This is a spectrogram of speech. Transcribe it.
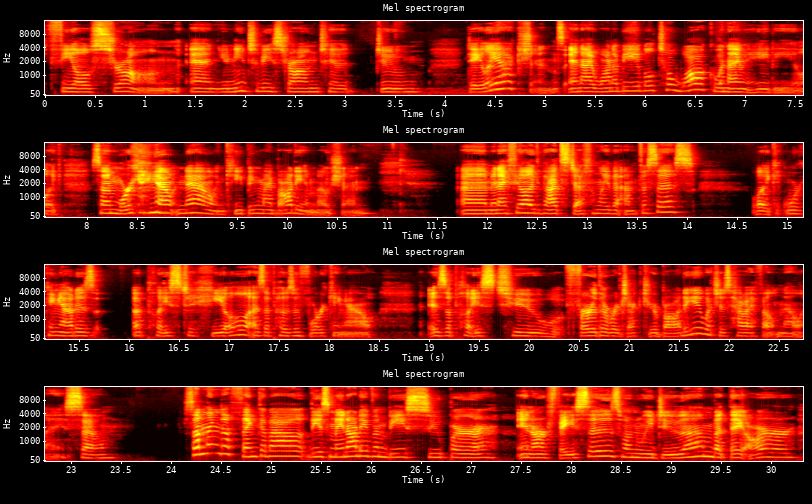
feel strong and you need to be strong to do daily actions and I want to be able to walk when I'm 80 like so I'm working out now and keeping my body in motion um, and I feel like that's definitely the emphasis like working out is a place to heal as opposed to working out is a place to further reject your body which is how I felt in LA so Something to think about. These may not even be super in our faces when we do them, but they are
